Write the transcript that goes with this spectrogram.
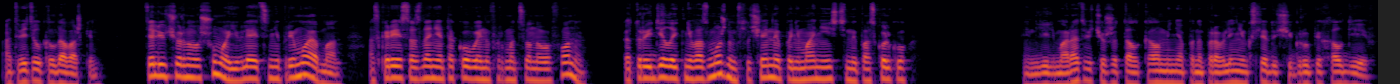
ответил Колдовашкин. Целью черного шума является не прямой обман, а скорее создание такого информационного фона, который делает невозможным случайное понимание истины, поскольку... Энлиль Маратович уже толкал меня по направлению к следующей группе халдеев,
